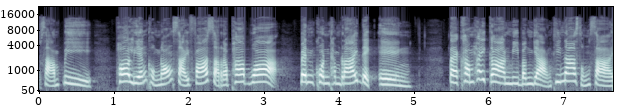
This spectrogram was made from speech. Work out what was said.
43 ปีพ่อเลี้ยงของน้องสายฟ้าสารภาพว่า เป็นคนทำร้ายเด็กเอง แต่คำให้การมีบางอย่างที่น่าสงสัย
